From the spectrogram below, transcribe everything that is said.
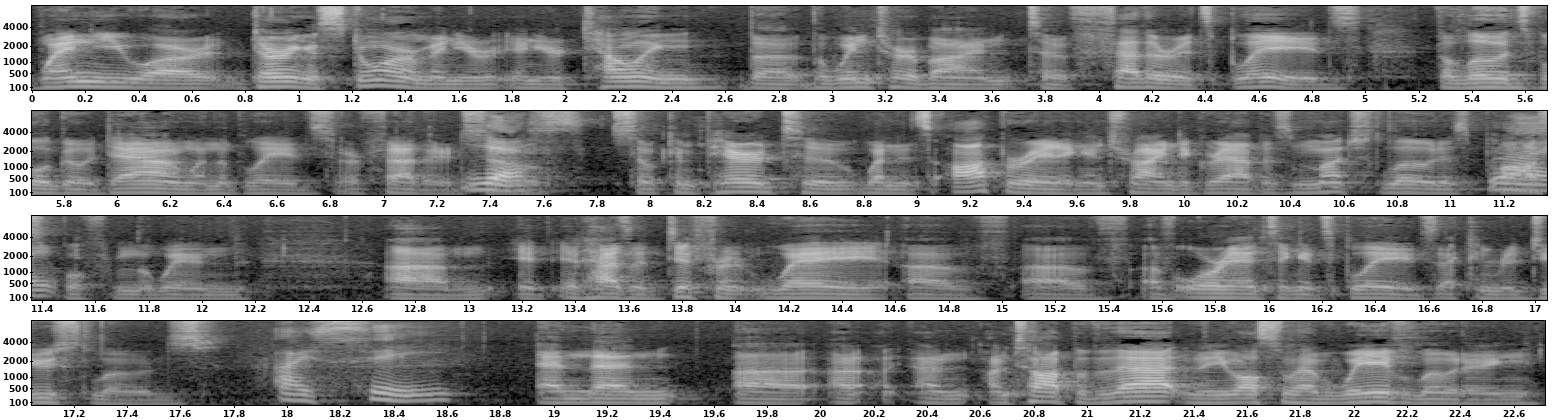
when you are during a storm and you're, and you're telling the, the wind turbine to feather its blades, the loads will go down when the blades are feathered. Yes. So, so compared to when it's operating and trying to grab as much load as possible right. from the wind, um, it, it, has a different way of, of, of, orienting its blades that can reduce loads. I see. And then uh, on, on top of that, and then you also have wave loading,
